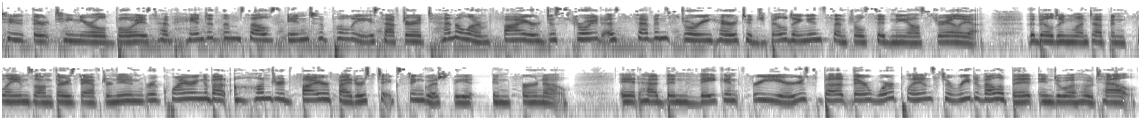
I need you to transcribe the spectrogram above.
Two 13 year old boys have handed themselves into police after a 10 alarm fire destroyed a seven story heritage building in central Sydney, Australia. The building went up in flames on Thursday afternoon, requiring about 100 firefighters to extinguish the inferno. It had been vacant for years, but there were plans to redevelop it into a hotel.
